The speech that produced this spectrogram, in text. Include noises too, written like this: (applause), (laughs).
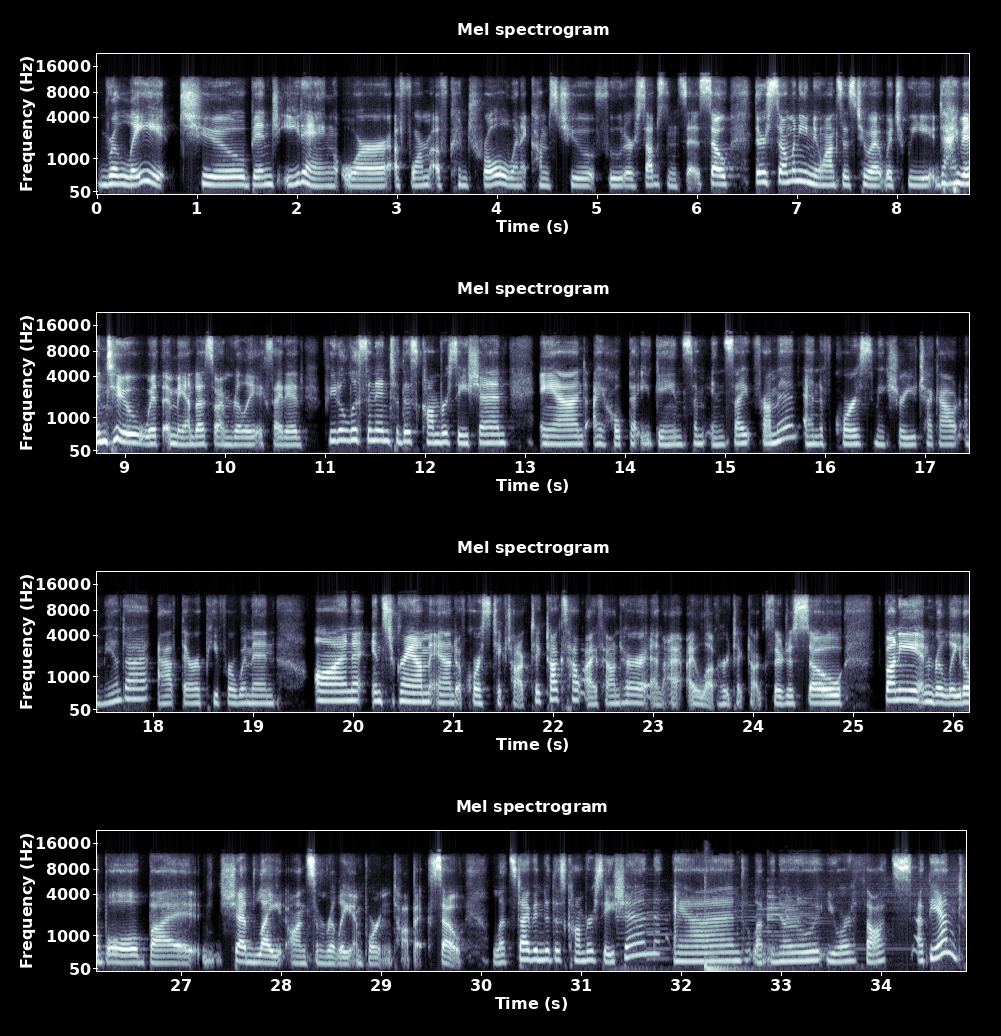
relate to binge eating or a form of control when it comes to food or substances. So there's so many nuances to it, which we (laughs) dive into with Amanda. So I'm really excited for you to listen into this conversation. And I hope that you gain some insight from it. And of course, make sure you check out Amanda at Therapy for Women on Instagram and of course TikTok. TikTok's how I found her and I, I love her TikToks. They're just so funny and relatable, but shed light on some really important topics. So let's dive into this conversation and let me know your thoughts at the end.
